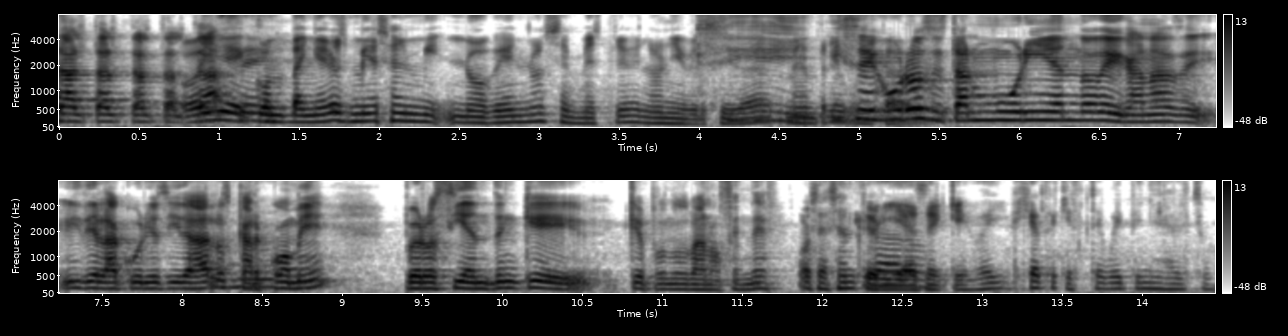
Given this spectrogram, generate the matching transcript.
tal, tal, tal, tal, tal. Oye, Sí. compañeros míos en mi noveno semestre de la universidad Sí, me han y seguro se están muriendo de ganas de, y de la curiosidad, los carcome, pero sienten que, que pues nos van a ofender. O sea, hacen Claro. teorías de que, oye, fíjate que este güey tiene alto.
